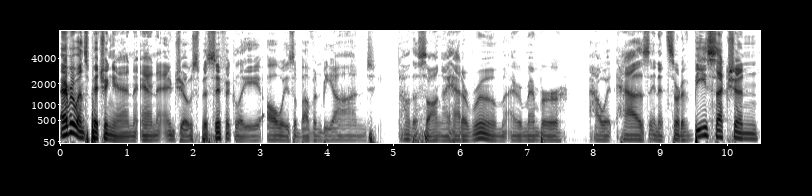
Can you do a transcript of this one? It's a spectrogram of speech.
Everyone's pitching in, and, and Joe specifically, always above and beyond. Oh, the song I Had a Room. I remember how it has in its sort of B section,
